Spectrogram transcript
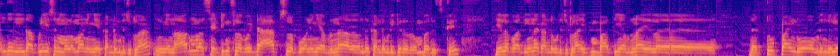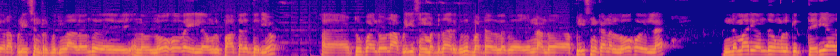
வந்து இந்த அப்ளிகேஷன் மூலமாக நீங்கள் கண்டுபிடிச்சிக்கலாம். நீங்கள் நார்மலாக செட்டிங்ஸில் போயிட்டு ஆப்ஸில் போனீங்க அப்படின்னா அதை வந்து கண்டுபிடிக்கிறது ரொம்ப ரிஸ்க்கு இதில் பார்த்தீங்கன்னா கண்டுபிடிச்சிக்கலாம். இப்போ பார்த்தீங்க அப்படின்னா இதில் இந்த டூ பாயிண்ட் ஓ அப்படின்னு சொல்லி ஒரு அப்ளிகேஷன் இருக்குது பார்த்தீங்களா? அதில் வந்து அந்த லோகோவே இல்லை. உங்களுக்கு பார்த்தாலே தெரியும். டூ பாயிண்ட் ஒன் அப்ளிகேஷன் மட்டும் தான் இருக்குது. பட் அதில் என்ன அந்த அப்ளிகேஷனுக்கான லோகோ இல்லை. இந்த மாதிரி வந்து உங்களுக்கு தெரியாத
